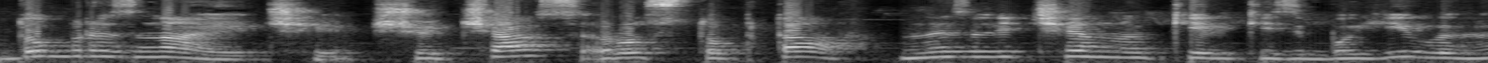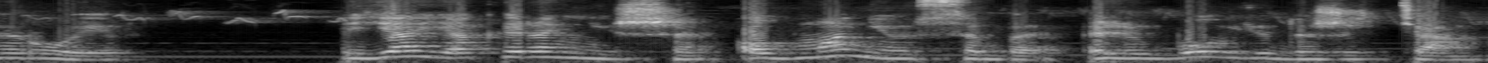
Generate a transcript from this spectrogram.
Добре знаючи, що час розтоптав незліченну кількість богів і героїв, я, як і раніше, обманюю себе любов'ю до життя.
